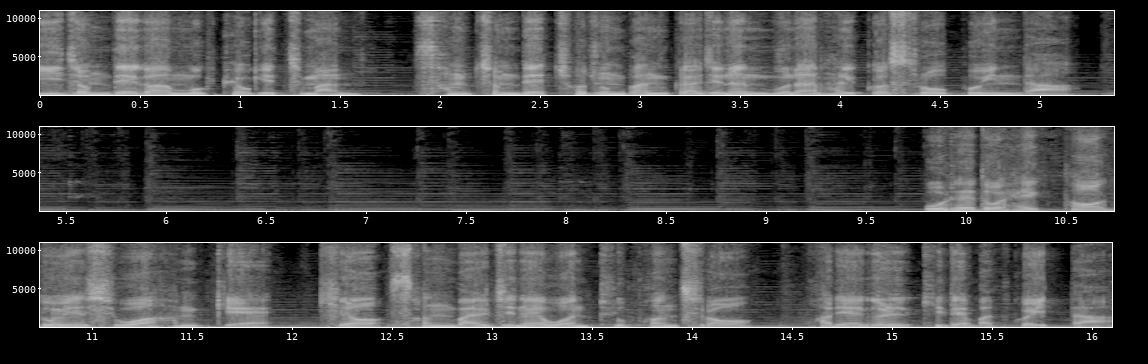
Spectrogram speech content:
2점대가 목표겠지만 3점대 초중반까지는 무난할 것으로 보인다. 올해도 헥터 노예시와 함께 키어 선발진의 원투펀치로 활약을 기대받고 있다.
